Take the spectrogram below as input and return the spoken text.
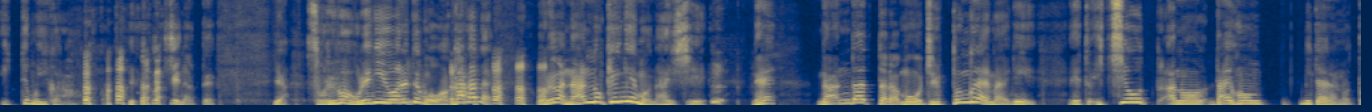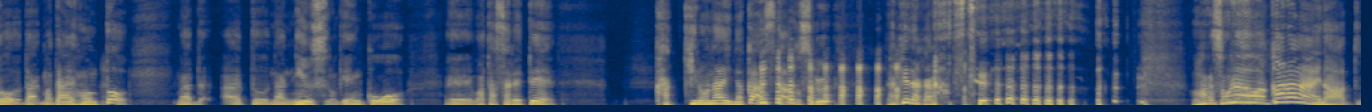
行ってもいいかなとかっていう話になって、いや、それは俺に言われてもわからない。俺は何の権限もないし、ね。なんだったらもう10分ぐらい前に、えっ、と、一応、あの、台本みたいなのと、だまあ、台本と、まあ、あと、ニュースの原稿を、えー渡されて、活気のない中、スタートするだけだから、つって。それはわからないなって。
